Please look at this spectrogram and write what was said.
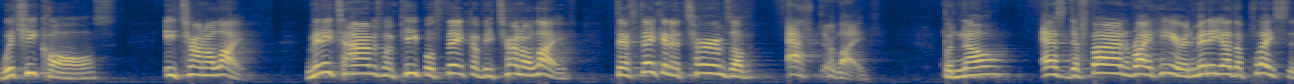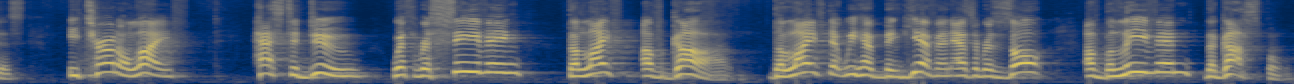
which he calls eternal life. Many times when people think of eternal life, they're thinking in terms of afterlife. But no, as defined right here and many other places, eternal life has to do with receiving the life of God, the life that we have been given as a result of believing the gospel,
